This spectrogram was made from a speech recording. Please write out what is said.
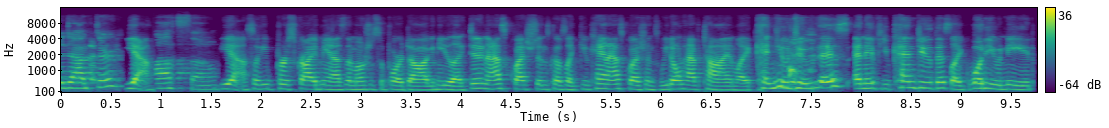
The doctor? Yeah, Awesome. yeah, so he prescribed me as the emotional support dog, and he like didn't ask questions because like you can't ask questions. We don't have time. Like, can you do this? And if you can do this, like, what do you need?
